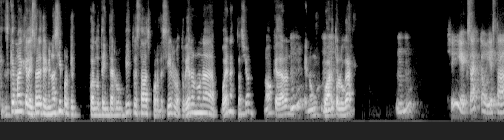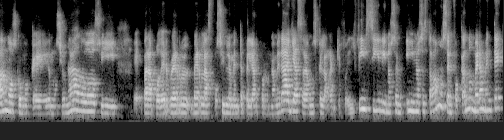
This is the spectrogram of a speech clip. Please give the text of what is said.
Es que mal que la historia terminó así porque cuando te interrumpí tú estabas por decirlo. Tuvieron una buena actuación, ¿no? Quedaron en un cuarto lugar. Sí, exacto. Y estábamos como que emocionados y eh, para poder ver, verlas posiblemente pelear por una medalla. Sabemos que el arranque fue difícil y nos, y nos estábamos enfocando meramente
